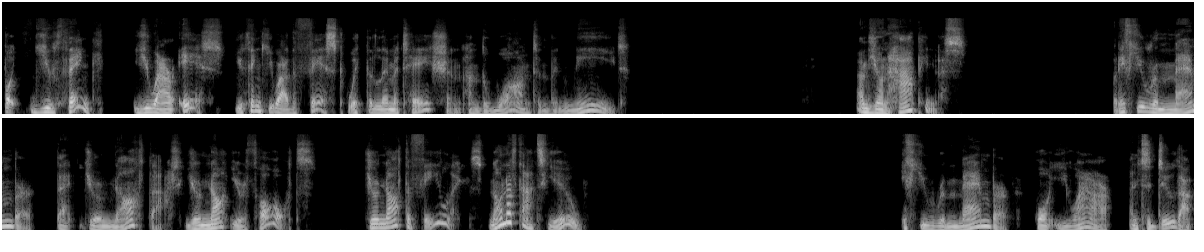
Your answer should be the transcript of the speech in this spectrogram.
But you think you are it. You think you are the fist with the limitation and the want and the need and the unhappiness but if you remember that you're not that, you're not your thoughts, you're not the feelings, none of that's you. If you remember what you are, and to do that,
